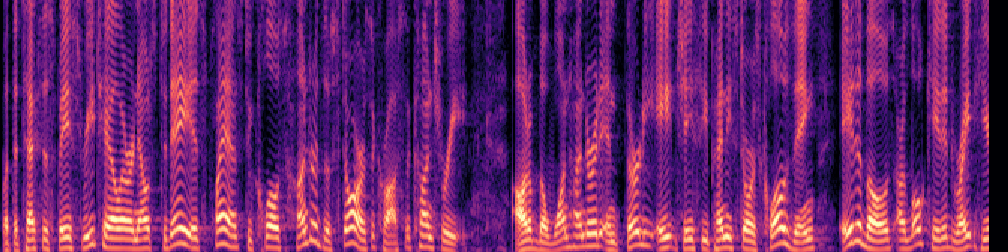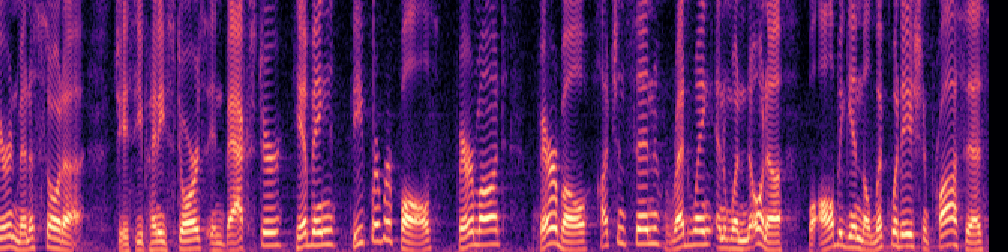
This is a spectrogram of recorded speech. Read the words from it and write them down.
but the Texas-based retailer announced today its plans to close hundreds of stores across the country. Out of the 138 JCPenney stores closing, eight of those are located right here in Minnesota. JCPenney stores in Baxter, Hibbing, Thief River Falls, Fairmont, Faribault, Hutchinson, Red Wing, and Winona will all begin the liquidation process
